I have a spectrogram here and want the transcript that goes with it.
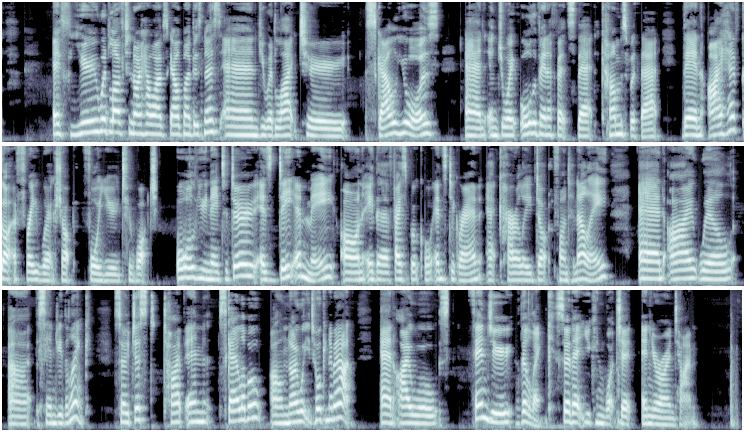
If you would love to know how I've scaled my business and you would like to scale yours and enjoy all the benefits that comes with that, then I have got a free workshop for you to watch. All you need to do is DM me on either Facebook or Instagram at carolee.fontanelli and I will uh, send you the link. So just type in scalable, I'll know what you're talking about, and I will send you the link so that you can watch it in your own time.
